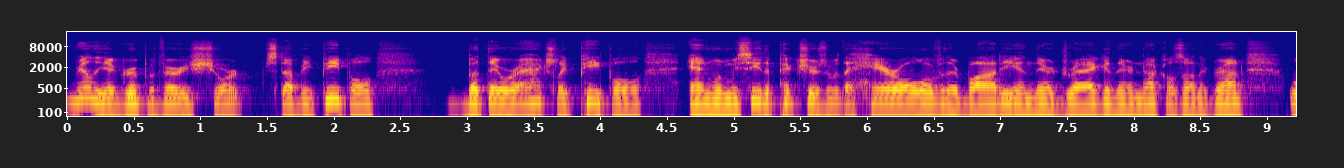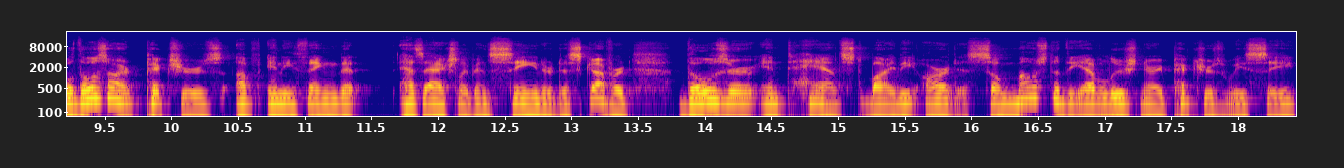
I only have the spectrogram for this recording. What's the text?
really a group of very short, stubby people but they were actually people. And when we see the pictures with the hair all over their body and they're dragging their knuckles on the ground, well, those aren't pictures of anything that has actually been seen or discovered, those are enhanced by the artist. So most of the evolutionary pictures we see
